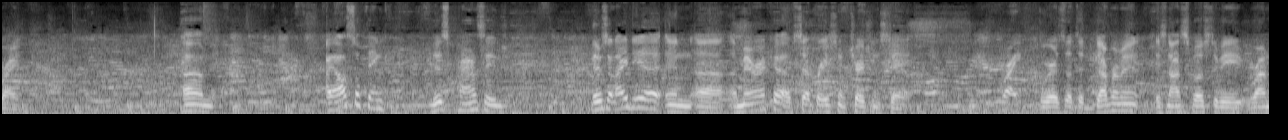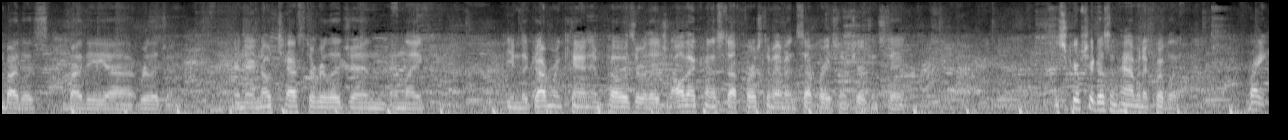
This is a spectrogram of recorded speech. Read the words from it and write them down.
Right. Um, I also think this passage, there's an idea in uh, America of separation of church and state. Right. whereas that the government is not supposed to be run by this by the uh, religion, and there's no test of religion, and like you know the government can't impose a religion, all that kind of stuff. First Amendment separation of church and state. the scripture doesn't have an equivalent. Right.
